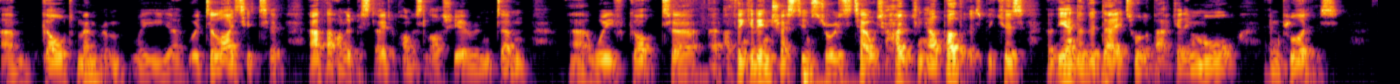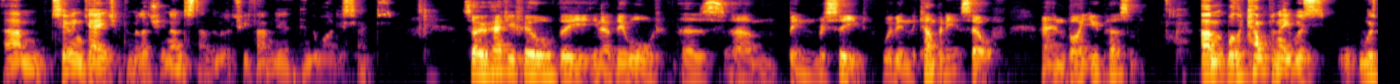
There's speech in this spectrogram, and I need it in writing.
um, gold member. And we uh, were delighted to have that honour bestowed upon us last year. And um, uh, we've got, uh, I think, an interesting story to tell, which I hope can help others because at the end of the day, it's all about getting more employers um, to engage with the military and understand the military family in, in the widest sense. So, how do you feel the you know the award has um, been received within the company itself and by you personally? Um, well, the company was was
